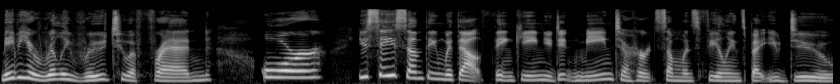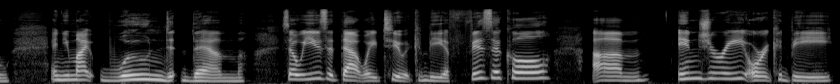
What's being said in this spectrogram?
Maybe you're really rude to a friend or you say something without thinking. You didn't mean to hurt someone's feelings, but you do. And you might wound them. So we use it that way too. It can be a physical um, injury or it could be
